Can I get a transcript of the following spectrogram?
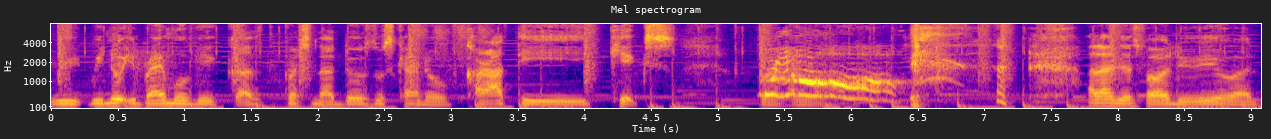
we, we know Ibrahimovic as the person that does those kind of karate kicks. But, know, Haaland just found a way, man.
